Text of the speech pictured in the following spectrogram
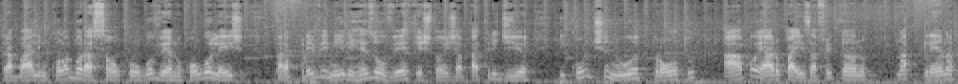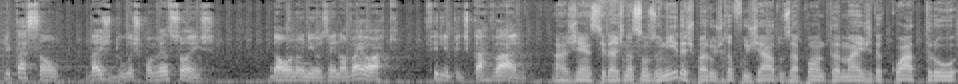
trabalha em colaboração com o governo congolês para prevenir e resolver questões de apatridia e continua pronto a apoiar o país africano na plena aplicação das duas convenções. Da ONU News em Nova York, Felipe de Carvalho. A Agência das Nações Unidas para os Refugiados aponta mais de 4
